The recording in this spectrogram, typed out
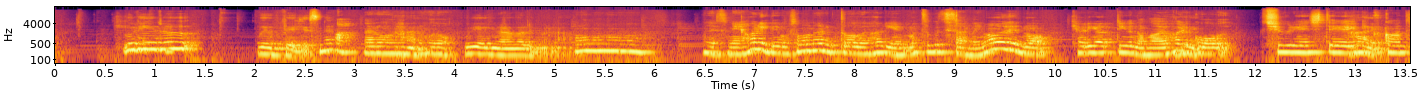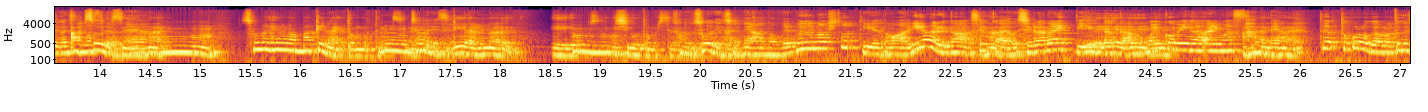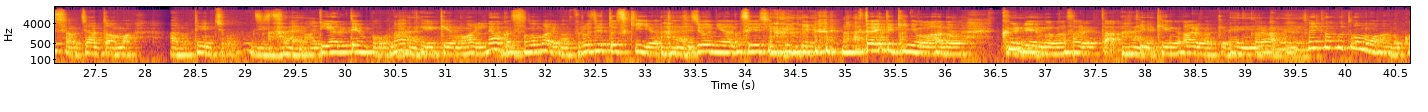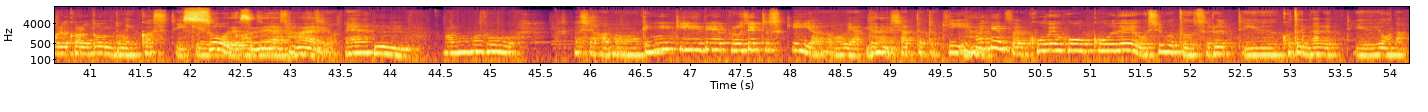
い売れるウェブページですね。あなるほどなるほど、はい、売り上げが上がるような。そうですね。やはりでもそうなるとやはり松口さんの今までのキャリアっていうのがやはりこう、はい。修練していく感じがしますよね。はい、そうですね。はい。うん、その辺は負けないと思ってますね。うん、そうですね。リアルな営業仕事もしてそうそうですよね、はい、あのウェブの人っていうのはリアルな世界を知らないっていうなんか思い込みがありますよね。はいはい、ところが松口さんはちゃんとまああの店長実際のリアル店舗の経験もあり、はい、なおかつその前はプロジェクトスキーヤーって非常にあの精神的、肉体的にもあの訓練のなされた経験があるわけですから、はい、そういったこともあのこれからどんどん生かしていける感じがしますよね。はい。うん、なるほどしかしあの現役でプロジェクトスキーヤーをやってらっしゃった時、今現在こういう方向でお仕事をするっていうことになるっていうような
